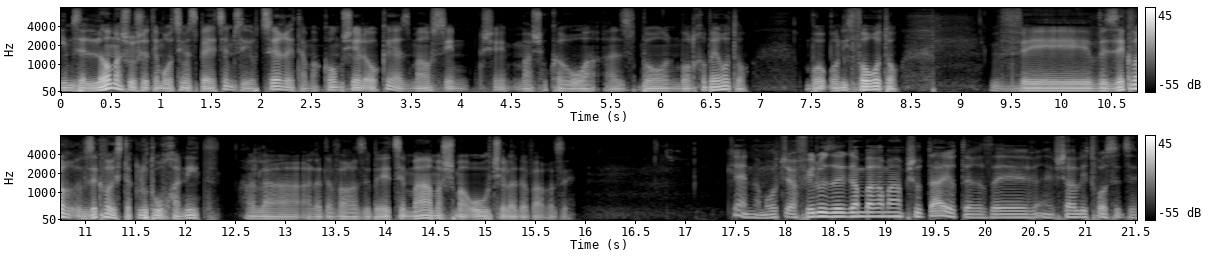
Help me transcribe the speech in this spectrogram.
אם זה לא משהו שאתם רוצים, אז בעצם זה יוצר את המקום של, אוקיי, אז מה עושים כשמשהו קרוע? אז בואו בוא נחבר אותו, בואו בוא נתפור אותו. ו, וזה כבר, כבר הסתכלות רוחנית על, ה, על הדבר הזה, בעצם מה המשמעות של הדבר הזה. כן, למרות שאפילו זה גם ברמה הפשוטה יותר, זה, אפשר לתפוס את זה.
